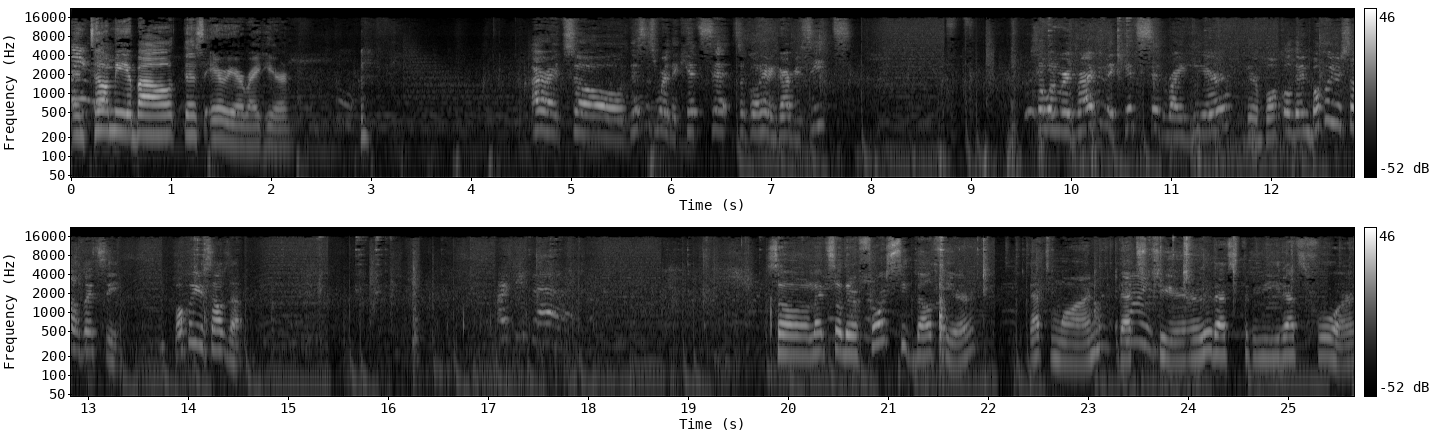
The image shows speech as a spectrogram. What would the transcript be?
and tell me about this area right here. All right, so this is where the kids sit. So go ahead and grab your seats. So when we're driving, the kids sit right here. They're buckled in. Buckle yourselves. Let's see. Buckle yourselves up. So let's. So there are four seat belts here. That's one. That's two. That's three. That's four.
